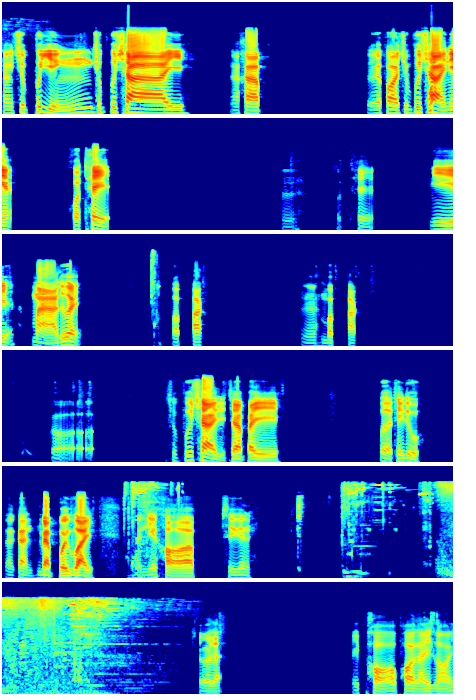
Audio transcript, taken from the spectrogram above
ทั้งชุดผู้หญิงชุดผู้ชายนะครับ โดยเฉพาะชุดผู้ชายเนี่ยโคตรเท่โคตรเท่มีหมาด้วยบับปักบับปัก ก็ชุดผู้ชายเดี๋ยวจะไปเปิดให้ดูแล้วกันแบบไวๆ อันนี้ขอซื้อกันเจอละไม่พอพอหลายร้อย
